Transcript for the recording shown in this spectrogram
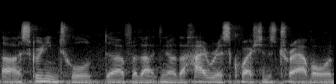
uh, screening tool uh, for the you know the high risk questions, travel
